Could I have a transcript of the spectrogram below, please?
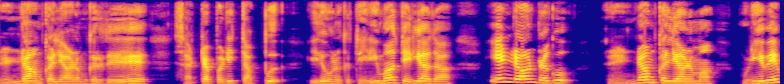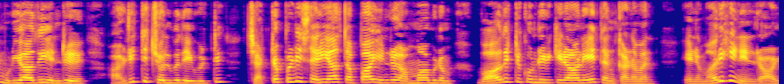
ரெண்டாம் கல்யாணம்ங்கிறது சட்டப்படி தப்பு. இது உனக்கு தெரியுமா தெரியாதா? என்றான் ரகு. ரெண்டாம் கல்யாணமா? முடியவே முடியாது என்று அடித்துச் சொல்வதை விட்டு சட்டப்படி சரியா தப்பா என்று அம்மாவிடம் வாதிட்டு கொண்டிருக்கிறானே தன் கணவன் என மருகி நின்றாள்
